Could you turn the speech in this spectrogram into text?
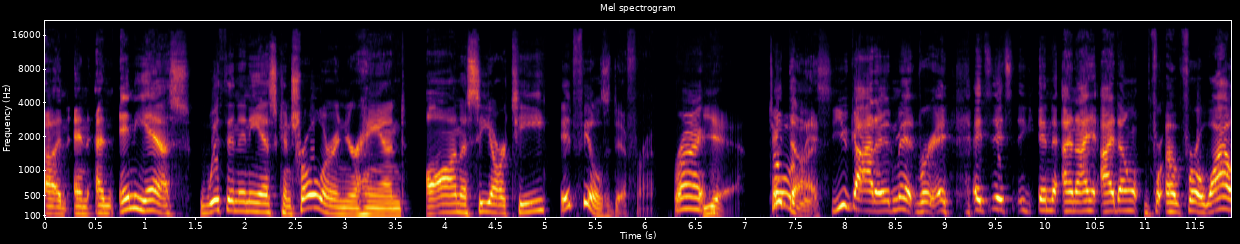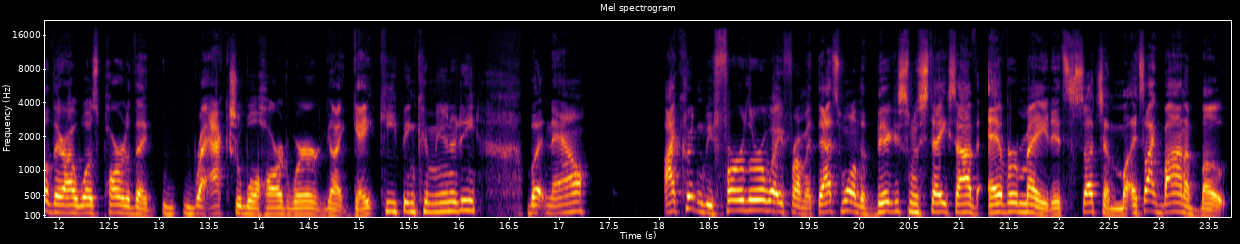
an, an, an nes with an nes controller in your hand on a crt it feels different right Yeah. It does. You got to admit, we're- it- it's it's and and I I don't for, uh, for a while there I was part of the actual hardware like gatekeeping community, but now I couldn't be further away from it. That's one of the biggest mistakes I've ever made. It's such a it's like buying a boat.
